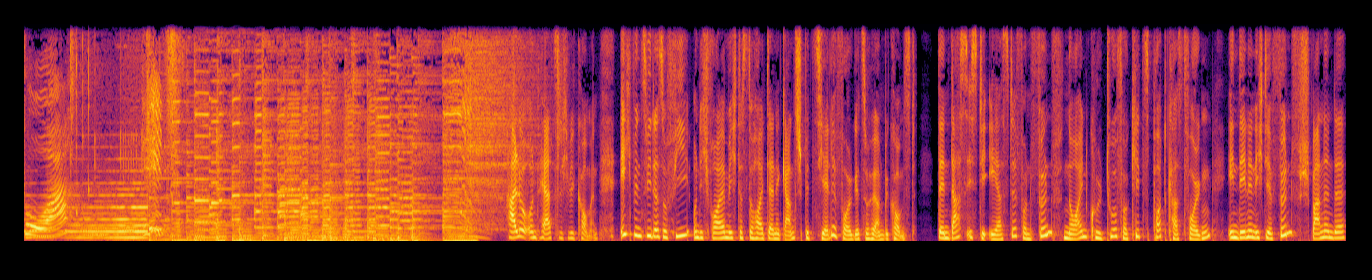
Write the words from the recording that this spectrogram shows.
vor Kids. Hallo und herzlich willkommen. Ich bin's wieder Sophie und ich freue mich, dass du heute eine ganz spezielle Folge zu hören bekommst. Denn das ist die erste von fünf neuen Kultur for Kids Podcast-Folgen, in denen ich dir fünf spannende,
